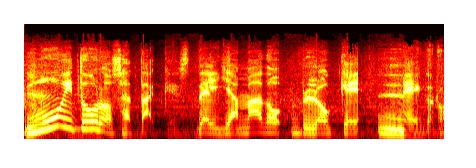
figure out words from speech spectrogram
muy duros ataques del llamado bloque negro.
